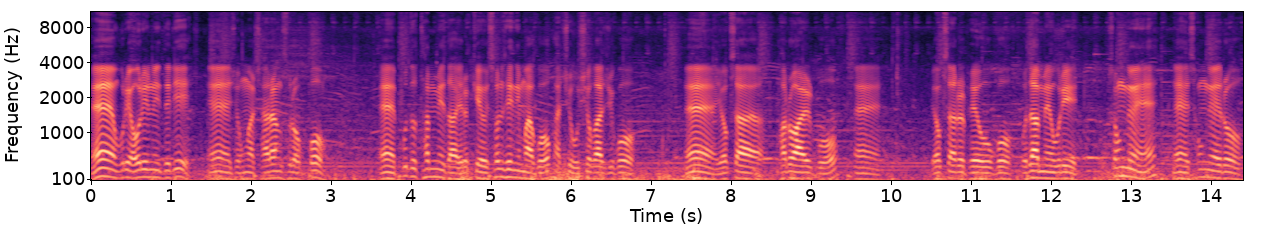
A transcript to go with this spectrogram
예, 우리 어린이들이 예, 정말 자랑스럽고 예, 뿌듯합니다. 이렇게 선생님하고 같이 오셔가지고 예, 역사 바로 알고 예, 역사를 배우고 그다음에 우리 성뇌 예, 성뇌로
